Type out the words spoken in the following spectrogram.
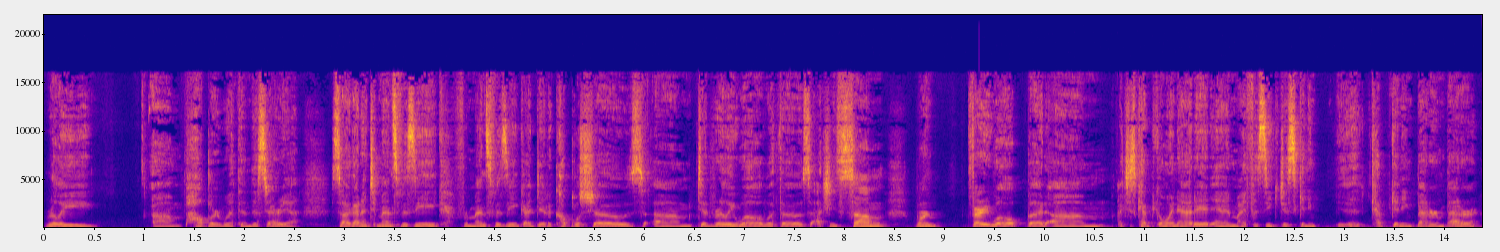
really um, popular within this area. So I got into men's physique. For men's physique, I did a couple shows, um, did really well with those. Actually, some weren't very well, but um, I just kept going at it, and my physique just getting kept getting better and better.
